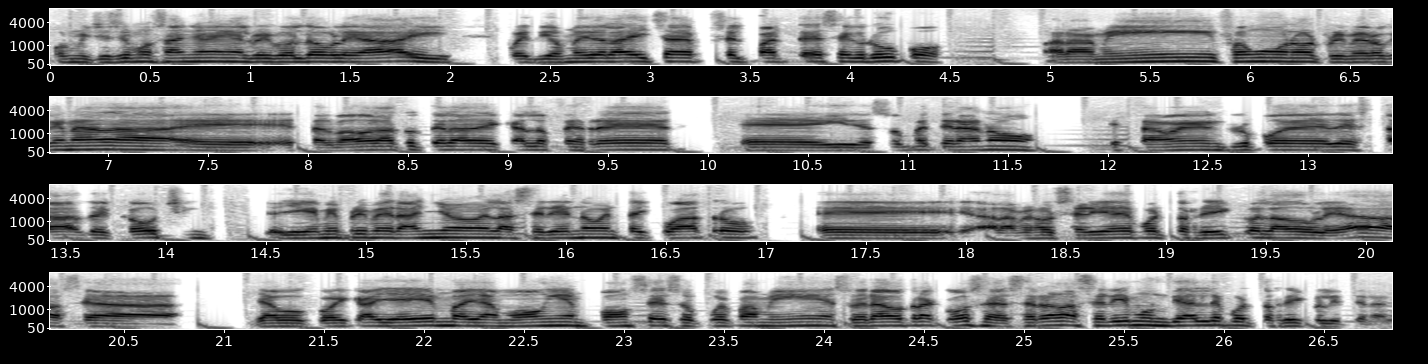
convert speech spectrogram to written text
por muchísimos años en el béisbol AA y pues Dios me dio la dicha de ser parte de ese grupo. Para mí fue un honor, primero que nada, eh, estar bajo la tutela de Carlos Ferrer eh, y de esos veteranos que estaban en el grupo de, de, de coaching. Yo llegué mi primer año en la serie 94 eh, a la mejor serie de Puerto Rico en la AA. O sea, Yabucoy Calle en Bayamón y en Ponce, eso fue para mí, eso era otra cosa, esa era la serie mundial de Puerto Rico, literal.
